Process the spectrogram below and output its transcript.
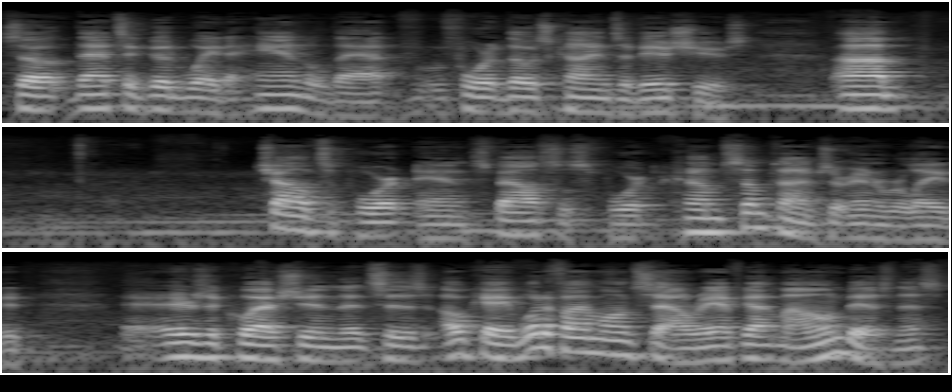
So that's a good way to handle that for those kinds of issues. Um, child support and spousal support come sometimes are interrelated. There's a question that says, okay, what if I'm on salary? I've got my own business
